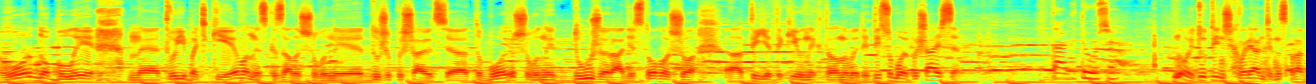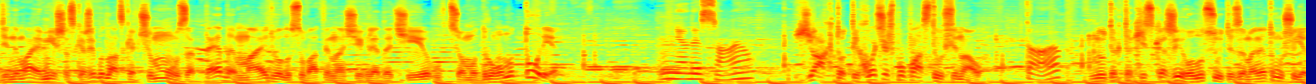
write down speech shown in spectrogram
гордо були е, твої батьки. Вони сказали, що вони дуже пишаються тобою, що вони дуже раді з того, що е, ти є такий у них талановитий. Ти собою пишаєшся? Так, дуже. Ну і тут інших варіантів насправді немає. Міша, скажи, будь ласка, чому за тебе мають голосувати наші глядачі в цьому другому турі? Я не знаю. Як то? Ти хочеш попасти у фінал? Так. Ну так так і скажи, голосуйте за мене, тому що я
